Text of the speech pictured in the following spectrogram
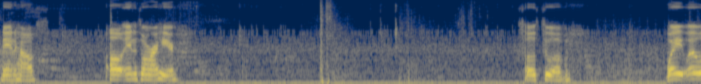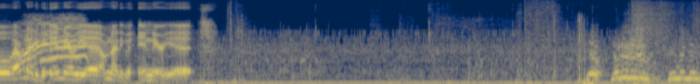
They in the house. Oh, and it's one right here. So it's two of them. Wait, wait, wait. I'm not even in there yet. I'm not even in there yet. No, no, no, no, no, no, no, no.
